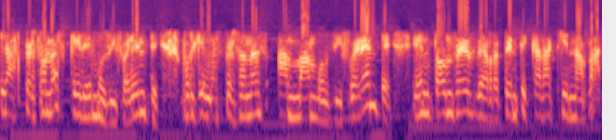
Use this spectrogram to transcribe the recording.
las personas queremos diferente, porque las personas amamos diferente. Entonces, de repente, cada quien ama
